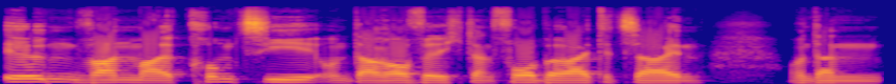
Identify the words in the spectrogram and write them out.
irgendwann mal kommt sie und darauf will ich dann vorbereitet sein und dann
